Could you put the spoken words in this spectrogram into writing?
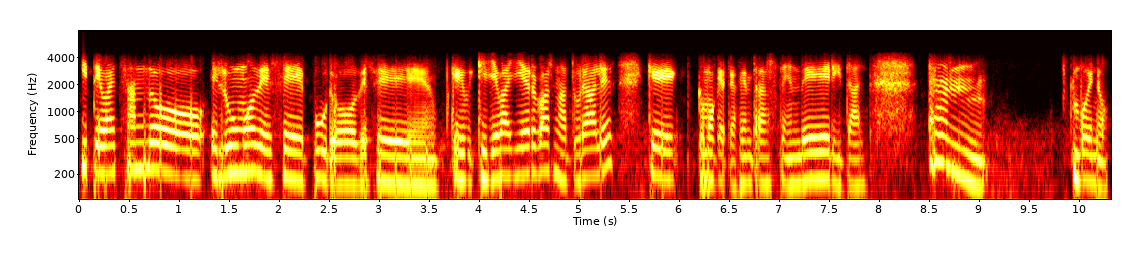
y te va echando el humo de ese puro, de ese que, que lleva hierbas naturales que como que te hacen trascender y tal. Bueno,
